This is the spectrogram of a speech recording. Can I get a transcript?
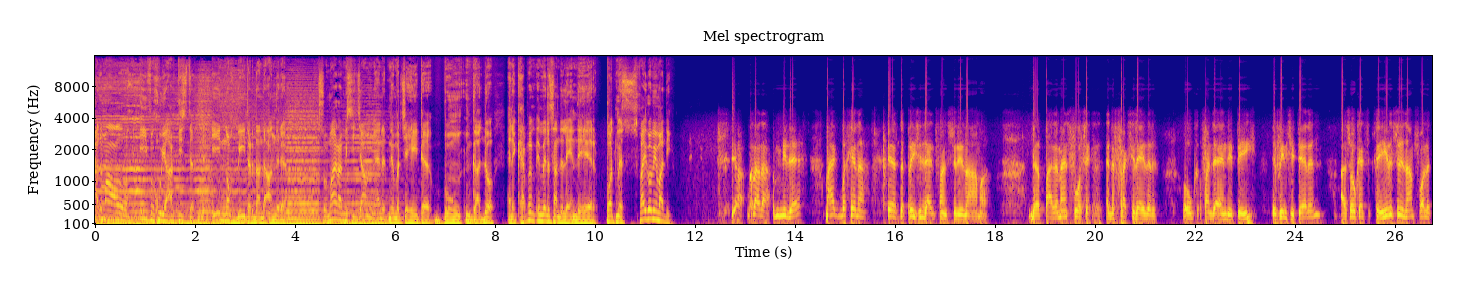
Allemaal even goede artiesten. Een nog beter dan de andere. Somara Misijang en het nummertje heette Bungado. En ik heb hem inmiddels aan de lijn, de heer Potmus. Faigo Mimadi. Ja, Brada, midden. Mag ik beginnen? Eerst de president van Suriname, de parlementsvoorzitter en de fractieleider ook van de NDP, te feliciteren. Als ook het gehele Surinaams volk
